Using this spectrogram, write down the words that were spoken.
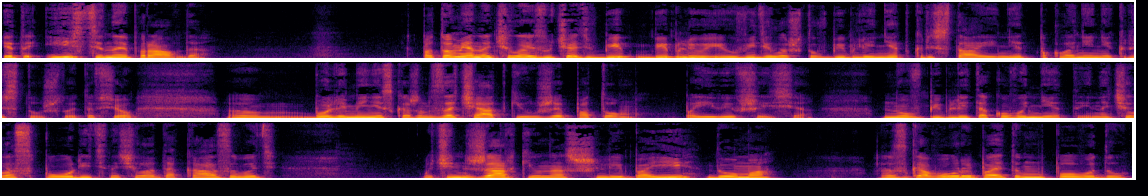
Это истинная правда. Потом я начала изучать в Библию и увидела, что в Библии нет креста и нет поклонения кресту, что это все эм, более-менее, скажем, зачатки уже потом появившиеся. Но в Библии такого нет. И начала спорить, начала доказывать. Очень жаркие у нас шли бои дома, разговоры по этому поводу.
